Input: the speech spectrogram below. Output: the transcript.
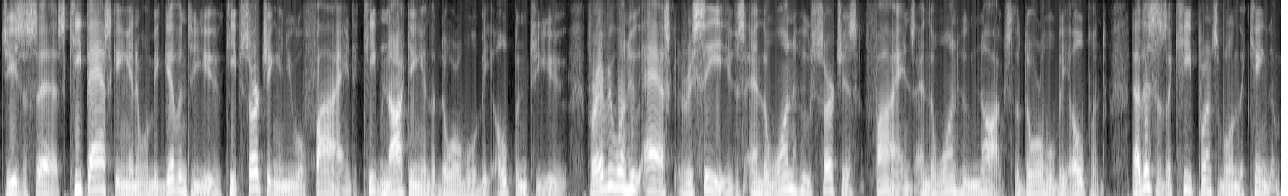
Jesus says, Keep asking and it will be given to you. Keep searching and you will find. Keep knocking and the door will be opened to you. For everyone who asks receives, and the one who searches finds, and the one who knocks the door will be opened. Now, this is a key principle in the kingdom.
